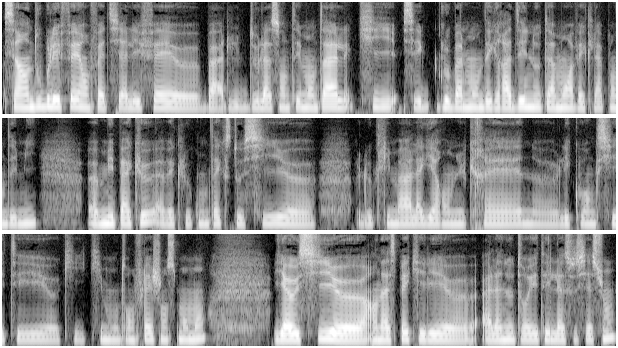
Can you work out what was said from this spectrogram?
C'est un double effet en fait. Il y a l'effet bah, de la santé mentale qui s'est globalement dégradé, notamment avec la pandémie, mais pas que, avec le contexte aussi, le climat, la guerre en Ukraine, l'éco-anxiété qui, qui monte en flèche en ce moment. Il y a aussi euh, un aspect qui est lié euh, à la notoriété de l'association.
